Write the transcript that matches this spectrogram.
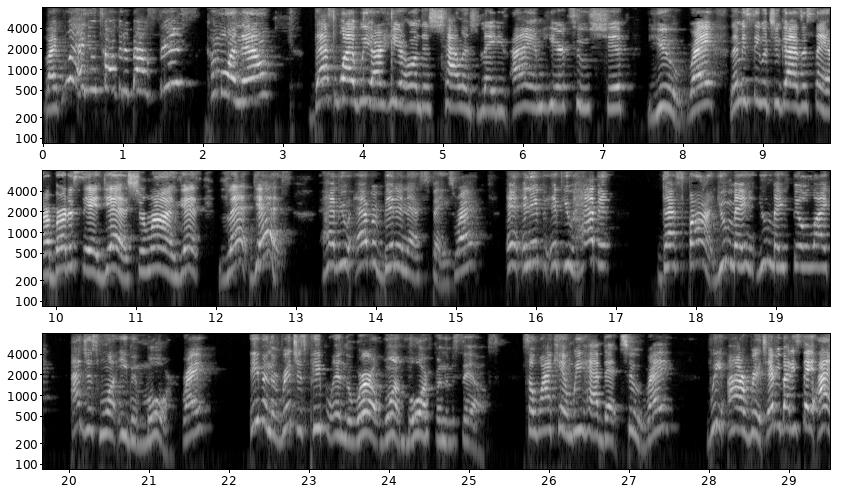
Like, what are you talking about, sis? Come on now. That's why we are here on this challenge, ladies. I am here to shift you, right? Let me see what you guys are saying. Alberta said yes. Sharon, yes. Let yes. Have you ever been in that space, right? And, and if, if you haven't, that's fine. You may you may feel like I just want even more, right? Even the richest people in the world want more for themselves. So why can't we have that too, right? We are rich. Everybody say, I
